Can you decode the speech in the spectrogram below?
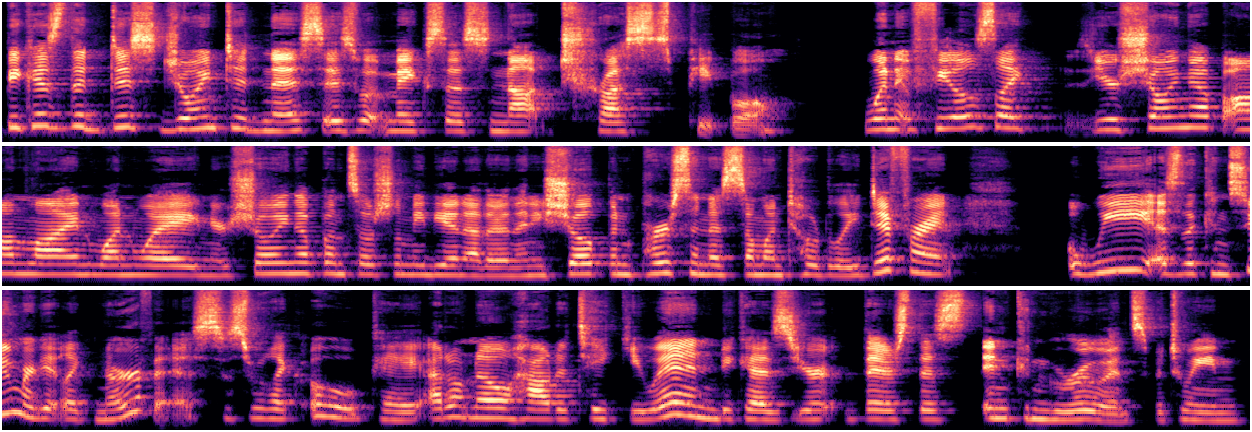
Because the disjointedness is what makes us not trust people. When it feels like you're showing up online one way and you're showing up on social media another, and then you show up in person as someone totally different, we as the consumer get like nervous because we're like, oh, okay, I don't know how to take you in because you're there's this incongruence between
